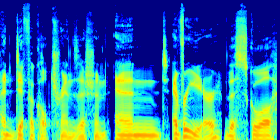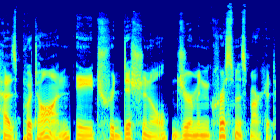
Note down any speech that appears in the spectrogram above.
a difficult transition. And every year, the school has put on a traditional German Christmas market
